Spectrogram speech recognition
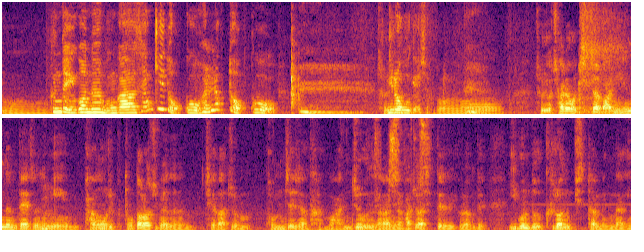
음, 근데 이거는 뭔가 생기도 없고 활력도 없고 저희가, 이러고 계셔. 어, 저희가 촬영을 진짜 많이 했는데 선생님 방울이 보통 떨어지면은 제가 좀 범죄자나 뭐 안 좋은 사람이나 가져왔을 때 그러는데 이분도 그런 비슷한 맥락인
